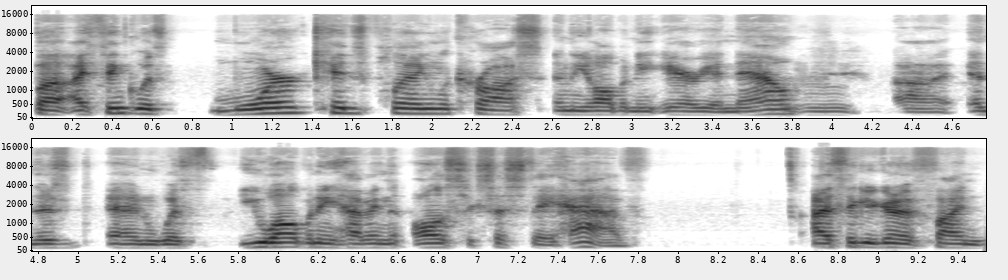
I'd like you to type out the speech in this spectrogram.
But I think with more kids playing lacrosse in the Albany area now, mm-hmm. uh, and there's and with U Albany having all the success they have, I think you're going to find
